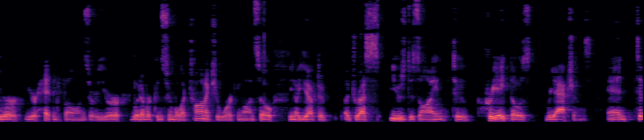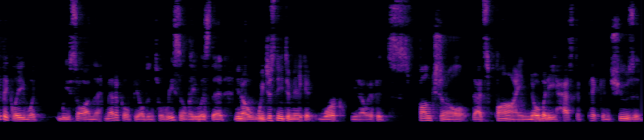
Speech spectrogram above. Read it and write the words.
your your headphones or your whatever consumer electronics you're working on. So you know you have to address use design to create those reactions. And typically what we saw in the medical field until recently was that, you know, we just need to make it work. You know, if it's functional, that's fine. Nobody has to pick and choose it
